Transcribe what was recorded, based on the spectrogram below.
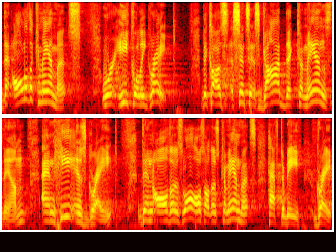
that all of the commandments were equally great. Because since it's God that commands them and He is great, then all those laws, all those commandments have to be great.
